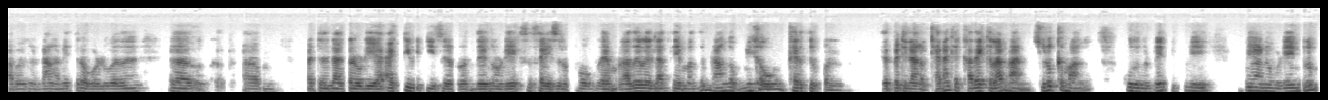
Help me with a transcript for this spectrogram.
அவர்கள் நாங்கள் நித்திர கொள்வது ஆஹ், மற்றது நாங்களுடைய ஆக்டிவிட்டீஸ் வந்து எங்களுடைய எக்ஸசைஸ் ப்ரோக்ராம் அதுகள் எல்லாத்தையும் வந்து நாங்கள் மிகவும் கருத்தில் கொள்ளணும் இதை பற்றி நாங்கள் கணக்கு கதைக்கலாம். நான் சுருக்கமாக கூறுகின்றேன். இப்படி இப்படியான விடயங்களும்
